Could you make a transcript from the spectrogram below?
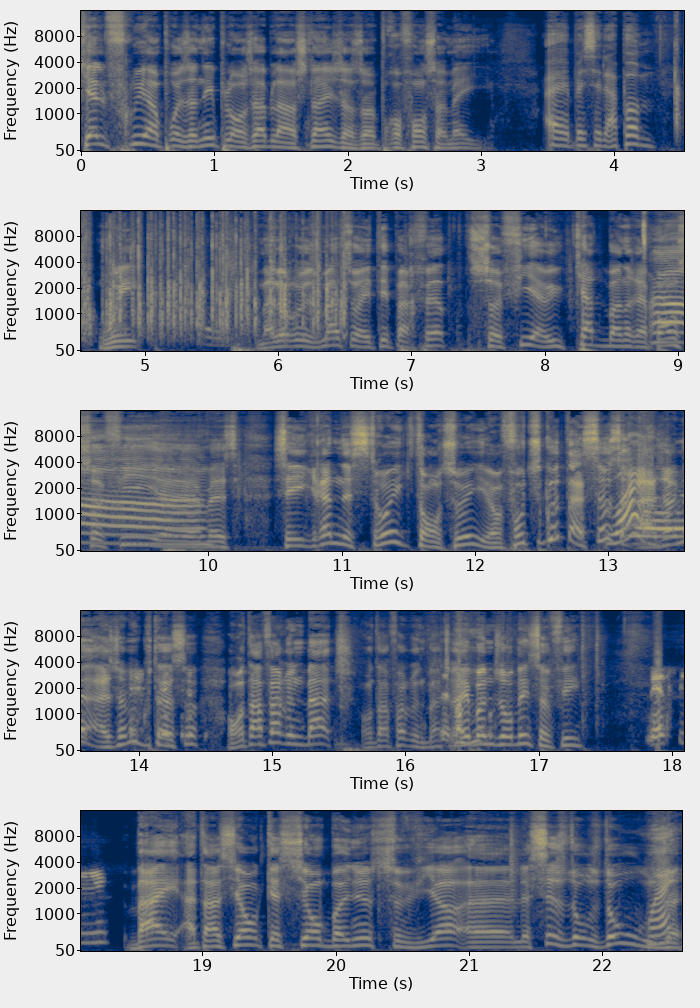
quel fruit empoisonné plongea Blanche-Neige dans un profond sommeil? Euh, ben, c'est la pomme. Oui. Malheureusement, tu as été parfaite. Sophie a eu quatre bonnes réponses. Ah. Sophie, euh, ben, c'est les graines de citrouille qui t'ont tué. Faut que tu goûtes à ça. Elle a jamais, elle a jamais goûté à ça. On va t'en faire une batch. On va t'en faire une batch. Hey, bonne journée, Sophie. Merci. Bye. Attention, question bonus via euh, le 6-12-12. Ouais.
